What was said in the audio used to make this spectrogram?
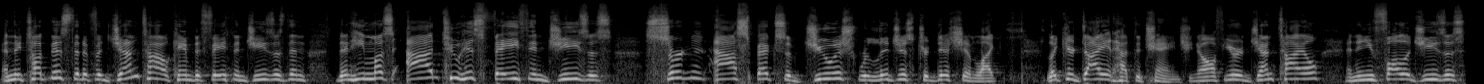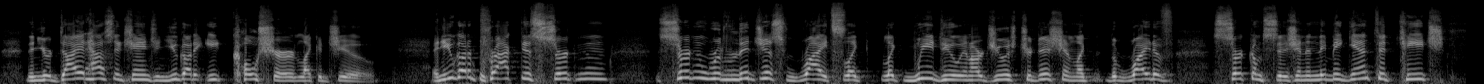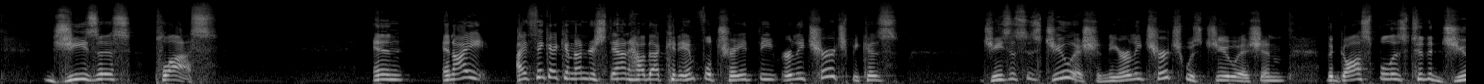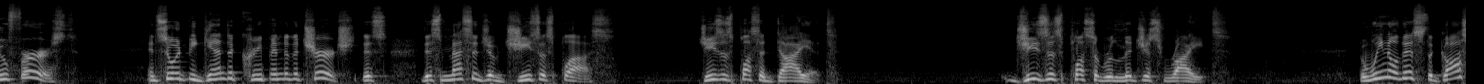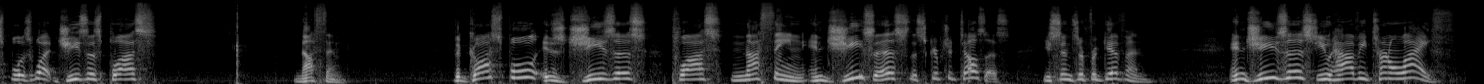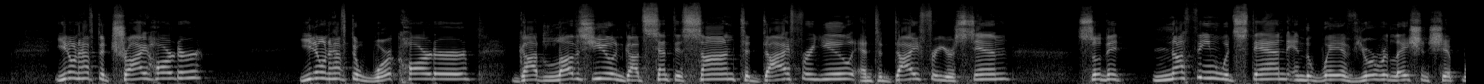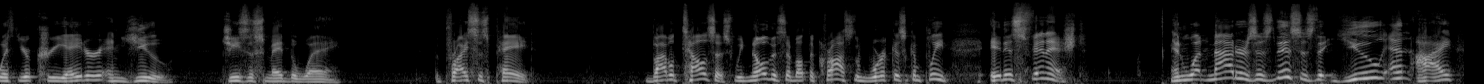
And they taught this that if a Gentile came to faith in Jesus, then, then he must add to his faith in Jesus certain aspects of Jewish religious tradition, like like your diet had to change. You know, if you're a Gentile and then you follow Jesus, then your diet has to change and you got to eat kosher like a Jew. And you got to practice certain certain religious rites like like we do in our Jewish tradition, like the rite of circumcision and they began to teach Jesus plus. And and I, I think I can understand how that could infiltrate the early church because Jesus is Jewish and the early church was Jewish and the gospel is to the Jew first. And so it began to creep into the church this, this message of Jesus plus, Jesus plus a diet, Jesus plus a religious rite. But we know this the gospel is what? Jesus plus nothing. The gospel is Jesus plus nothing. In Jesus, the scripture tells us, your sins are forgiven. In Jesus, you have eternal life. You don't have to try harder. You don't have to work harder. God loves you, and God sent His Son to die for you and to die for your sin so that nothing would stand in the way of your relationship with your Creator and you. Jesus made the way. The price is paid. The Bible tells us, we know this about the cross, the work is complete. It is finished. And what matters is this is that you and I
